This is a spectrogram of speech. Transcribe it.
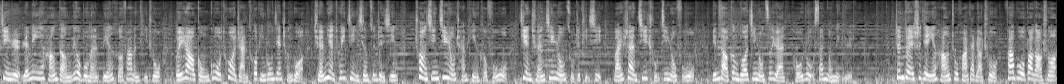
近日，人民银行等六部门联合发文提出，围绕巩固拓展脱贫攻坚成果，全面推进乡村振兴，创新金融产品和服务，健全金融组织体系，完善基础金融服务，引导更多金融资源投入“三农”领域。针对世界银行驻华代表处发布报告说，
